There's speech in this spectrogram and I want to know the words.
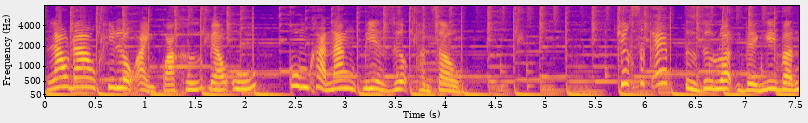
lao đao khi lộ ảnh quá khứ béo ú cùng khả năng bia rượu thần sầu. Trước sức ép từ dư luận về nghi vấn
